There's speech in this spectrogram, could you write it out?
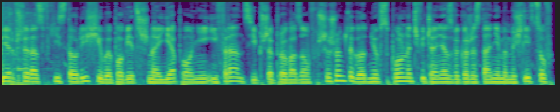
Pierwszy raz w historii siły powietrzne Japonii i Francji przeprowadzą w przyszłym tygodniu wspólne ćwiczenia z wykorzystaniem myśliwców.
